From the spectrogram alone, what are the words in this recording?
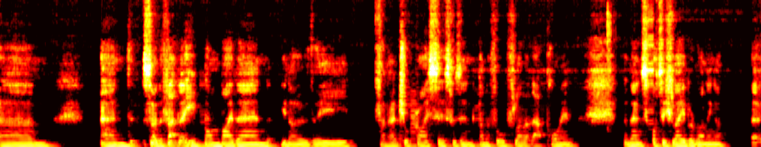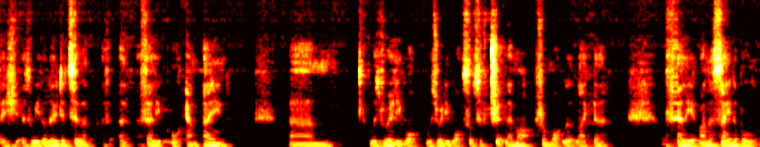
Um, and so the fact that he'd gone by then, you know, the financial crisis was in kind of full flow at that point, and then Scottish Labour running a, as we've alluded to, a, a fairly poor campaign um, was really what was really what sort of tripped them up from what looked like a, fairly unassailable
